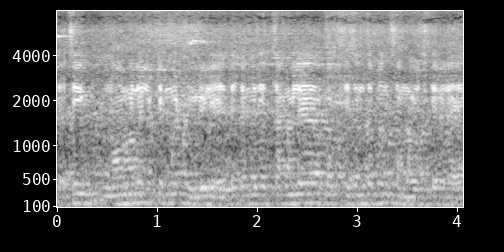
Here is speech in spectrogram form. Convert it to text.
त्याची नॉमिनल किंमत ठेवलेली आहे. त्याच्यामध्ये चांगल्या बक्षिसांचा पण समावेश केलेला आहे.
